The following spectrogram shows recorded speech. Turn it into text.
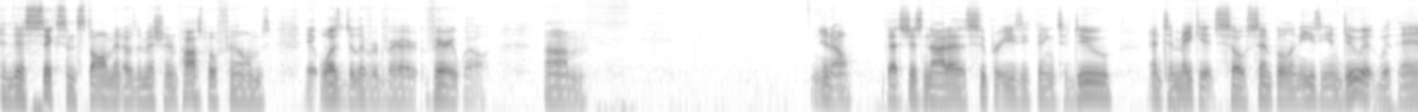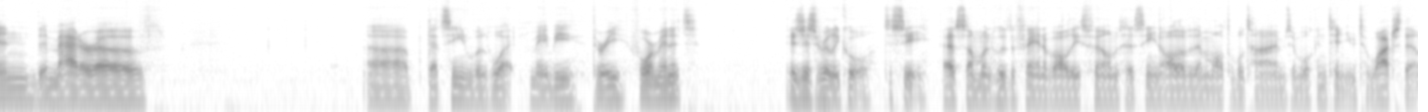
in this sixth installment of the Mission Impossible films, it was delivered very, very well. Um, you know, that's just not a super easy thing to do. And to make it so simple and easy and do it within the matter of uh, that scene was what, maybe three, four minutes? It's just really cool to see as someone who's a fan of all these films, has seen all of them multiple times, and will continue to watch them.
